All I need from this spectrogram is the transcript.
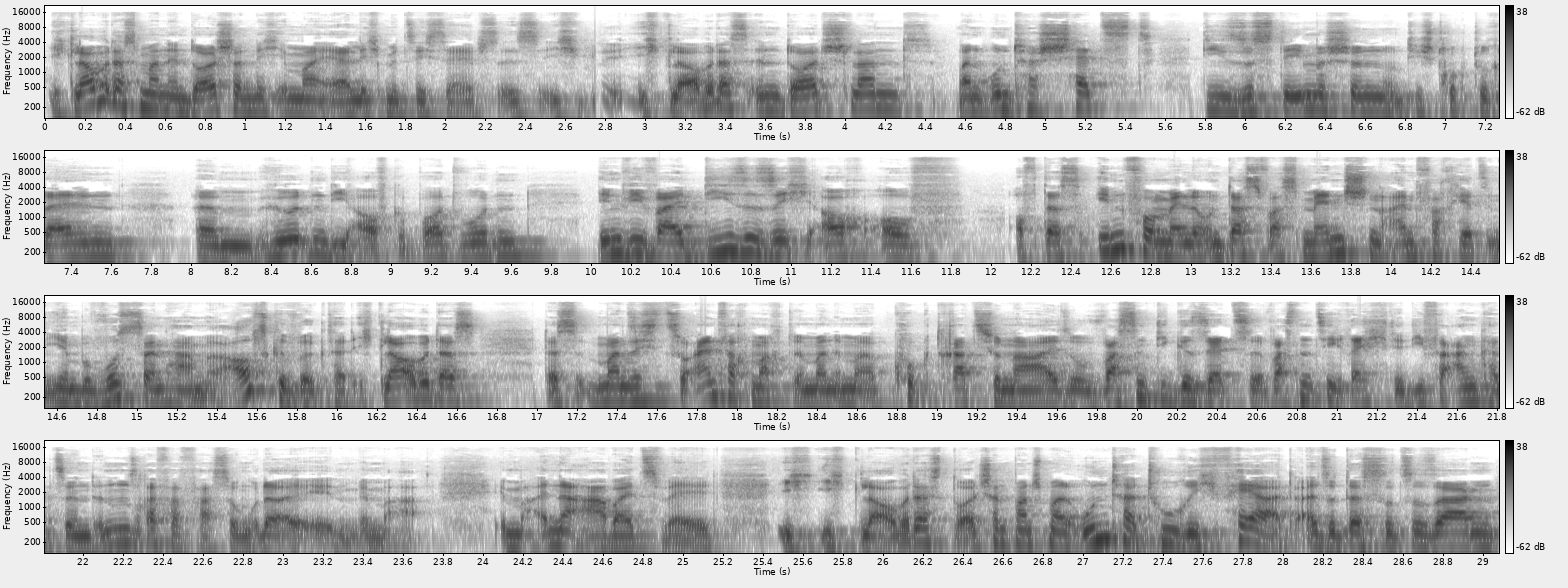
ich glaube, dass man in Deutschland nicht immer ehrlich mit sich selbst ist. Ich, ich glaube, dass in Deutschland man unterschätzt die systemischen und die strukturellen ähm, Hürden, die aufgebaut wurden, inwieweit diese sich auch auf auf das Informelle und das, was Menschen einfach jetzt in ihrem Bewusstsein haben, ausgewirkt hat. Ich glaube, dass, dass man sich zu einfach macht, wenn man immer guckt, rational, so, was sind die Gesetze, was sind die Rechte, die verankert sind in unserer Verfassung oder in, im, im, in der Arbeitswelt. Ich, ich glaube, dass Deutschland manchmal untertourig fährt. Also, dass sozusagen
